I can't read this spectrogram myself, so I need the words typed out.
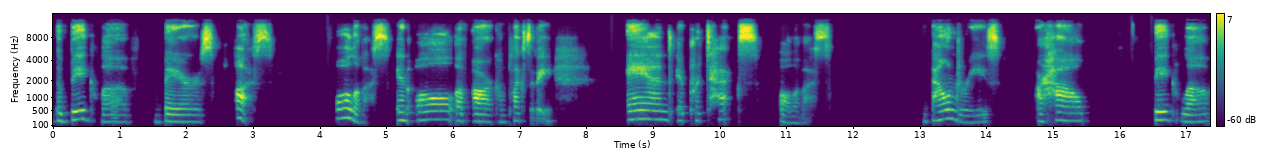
The big love bears us, all of us, in all of our complexity, and it protects all of us. Boundaries are how big love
